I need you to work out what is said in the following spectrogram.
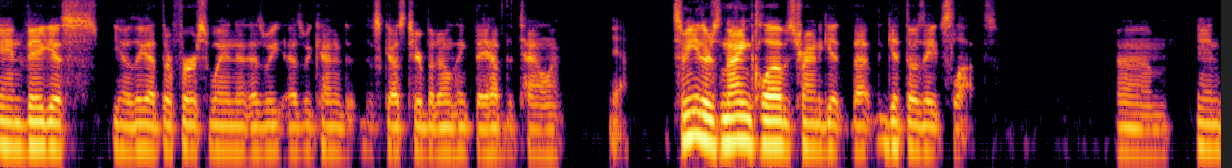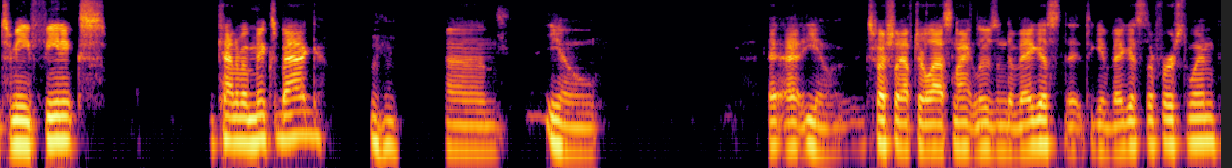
And Vegas, you know, they got their first win as we as we kind of discussed here, but I don't think they have the talent. Yeah. To me, there's nine clubs trying to get that get those eight slots. Um, and to me, Phoenix, kind of a mixed bag Mhm. um, you know, uh, uh, you know, especially after last night losing to Vegas to, to give Vegas their first win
